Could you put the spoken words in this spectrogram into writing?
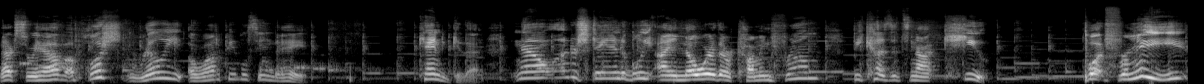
Next, we have a plush really a lot of people seem to hate. Candy Cadet. Now, understandably, I know where they're coming from because it's not cute. But for me,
